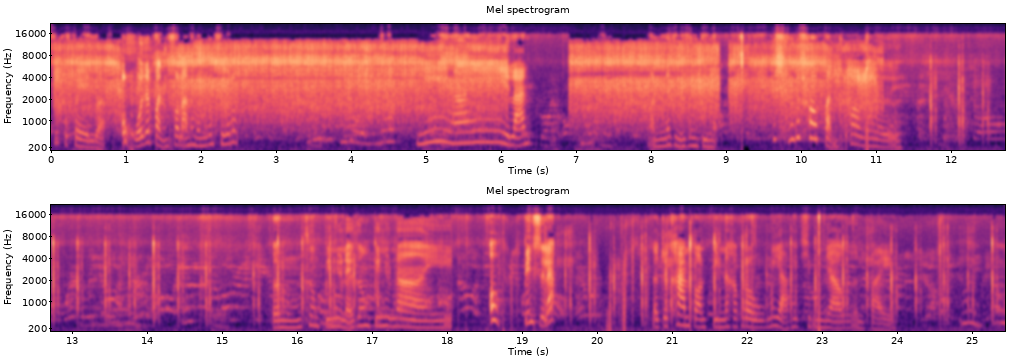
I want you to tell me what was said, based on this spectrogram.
ซื้อกาแฟดีกว่า โอ้โห จะปั่นเข้าร้านทำไมไม่ต้องซื้อหรอกนี่ไงร้าน มันไม่ถึงจริงๆอะฉันก็ชอบปั่นข้าจังเลยเอิมเครื่องปิ้นอยู่ไหน เครื่องปิ้นอยู่ไหน โอ้ปิ้นเสร็จแล้ว เราจะข้ามตอนปิ้นนะคะ เพราะเราไม่อยากให้คลิปมันยาวเกินไป เฮ้ยเฮ้ย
